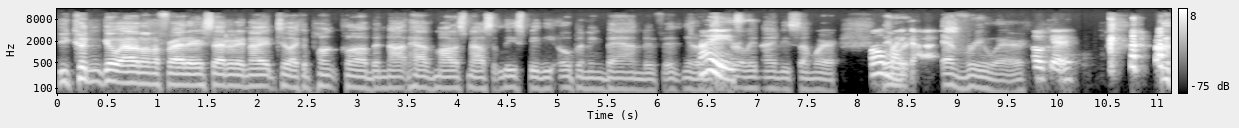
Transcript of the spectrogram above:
you couldn't go out on a Friday or Saturday night to like a punk club and not have Modest Mouse at least be the opening band if it, you know it Nice. early '90s somewhere. Oh They my god. Everywhere. Okay.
